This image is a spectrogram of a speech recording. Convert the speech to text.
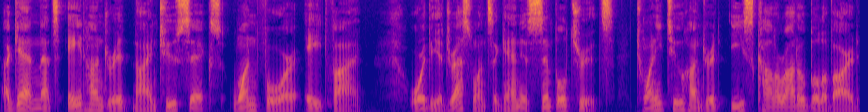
Again, that's 800 926 1485. Or the address once again is Simple Truths, 2200 East Colorado Boulevard,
